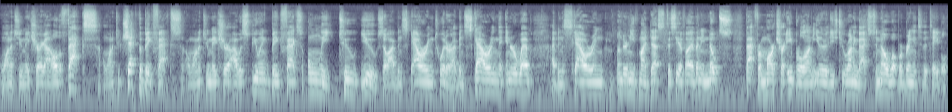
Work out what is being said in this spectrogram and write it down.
I wanted to make sure I got all the facts. I wanted to check the big facts. I wanted to make sure I was spewing big facts only to you. So I've been scouring Twitter. I've been scouring the interweb. I've been scouring underneath my desk to see if I have any notes back from March or April on either of these two running backs to know what we're bringing to the table.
